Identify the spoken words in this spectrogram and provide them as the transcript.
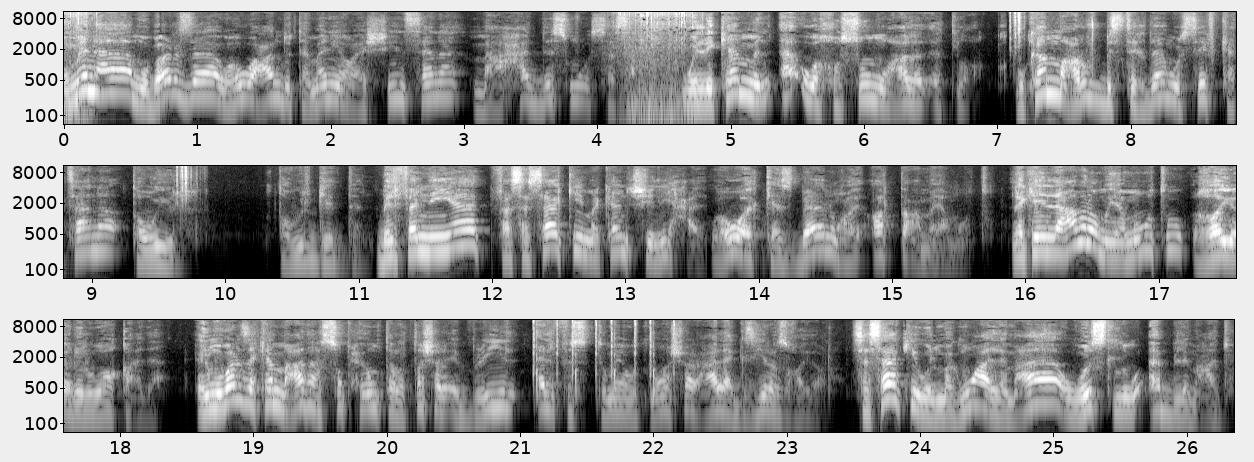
ومنها مبارزة وهو عنده 28 سنة مع حد اسمه ساساكي واللي كان من أقوى خصومه على الإطلاق. وكان معروف باستخدامه لسيف كاتانا طويل. طويل جدا. بالفنيات فساساكي ما كانش ليه حل وهو الكسبان وهيقطع مياموتو. لكن اللي عمله مياموتو غير الواقع ده. المبارزة كان ميعادها الصبح يوم 13 إبريل 1612 على جزيرة صغيرة. ساساكي والمجموعة اللي معاه وصلوا قبل ميعادهم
